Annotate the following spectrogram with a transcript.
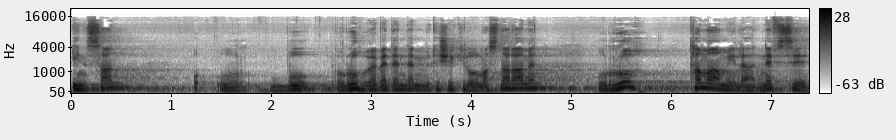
insan bu ruh ve bedenden müteşekkil olmasına rağmen ruh tamamıyla nefsi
